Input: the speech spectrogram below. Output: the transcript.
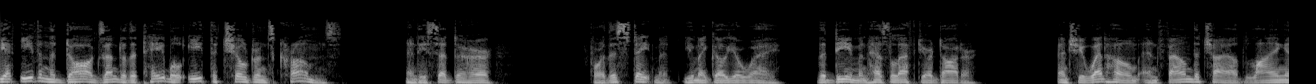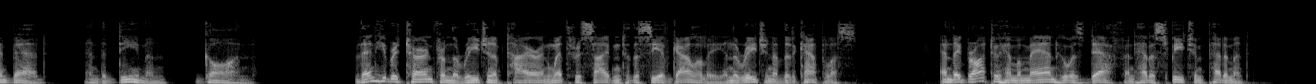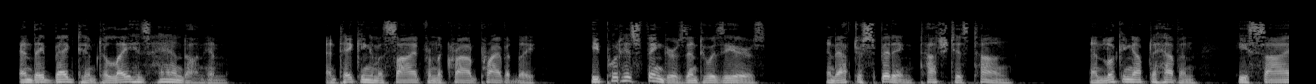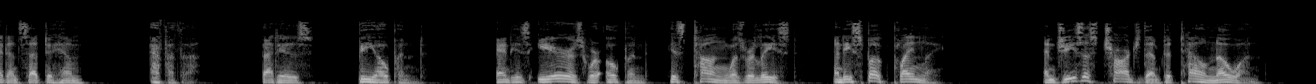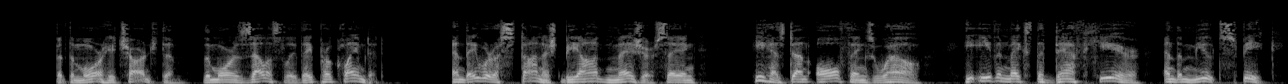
Yet even the dogs under the table eat the children's crumbs. And he said to her, For this statement you may go your way. The demon has left your daughter. And she went home and found the child lying in bed, and the demon gone. Then he returned from the region of Tyre and went through Sidon to the Sea of Galilee in the region of the Decapolis. And they brought to him a man who was deaf and had a speech impediment, and they begged him to lay his hand on him and taking him aside from the crowd privately, he put his fingers into his ears, and after spitting touched his tongue. And looking up to heaven, he sighed and said to him, Ephphatha, that is, be opened. And his ears were opened, his tongue was released, and he spoke plainly. And Jesus charged them to tell no one. But the more he charged them, the more zealously they proclaimed it. And they were astonished beyond measure, saying, he has done all things well. He even makes the deaf hear and the mute speak.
